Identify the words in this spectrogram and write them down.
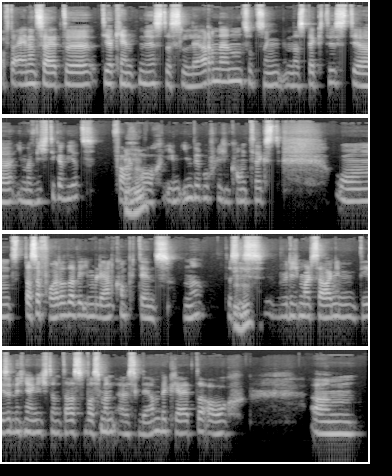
Auf der einen Seite die Erkenntnis, dass Lernen sozusagen ein Aspekt ist, der immer wichtiger wird, vor allem mhm. auch eben im beruflichen Kontext. Und das erfordert aber eben Lernkompetenz. Ne? Das mhm. ist, würde ich mal sagen, im Wesentlichen eigentlich dann das, was man als Lernbegleiter auch ähm,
